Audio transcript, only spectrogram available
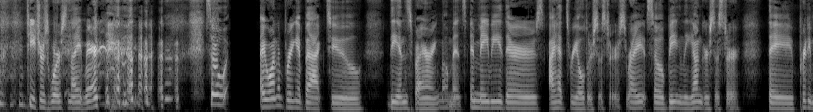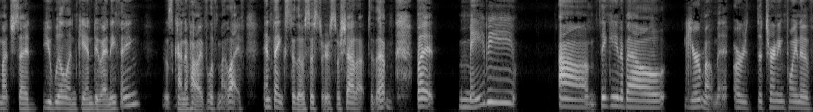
Teacher's worst nightmare. so I want to bring it back to the inspiring moments. And maybe there's, I had three older sisters, right? So being the younger sister, they pretty much said, you will and can do anything. It was kind of how I've lived my life. And thanks to those sisters. So shout out to them. But maybe um, thinking about your moment or the turning point of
